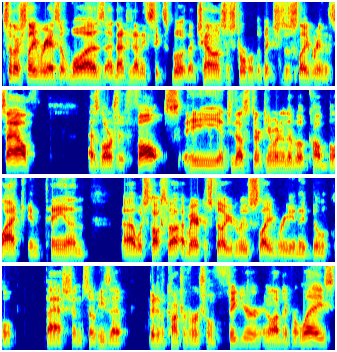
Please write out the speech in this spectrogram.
Southern Slavery as It Was," a 1996 book that challenged historical depictions of slavery in the South as largely false. He in 2013 wrote another book called "Black and Tan," uh, which talks about America's failure to remove slavery in a biblical fashion. So he's a bit of a controversial figure in a lot of different ways.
